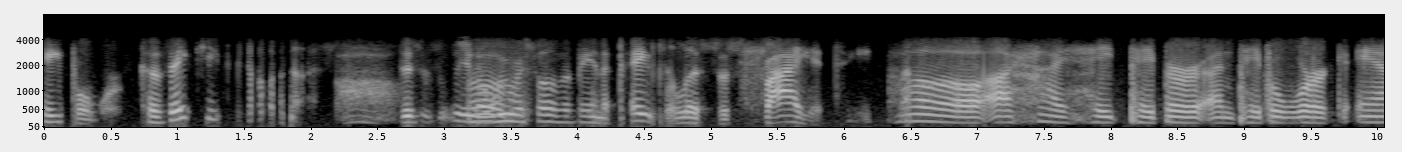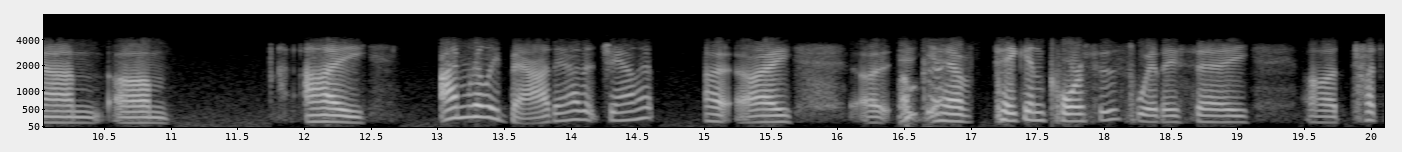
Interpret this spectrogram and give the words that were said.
paperwork? Because they keep telling us Oh. this is, you know, we Oh. were supposed to be in a paperless society. Oh, I I hate paper and paperwork and um I I'm really bad at it, Janet. I I uh, Okay. have taken courses where they say uh touch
